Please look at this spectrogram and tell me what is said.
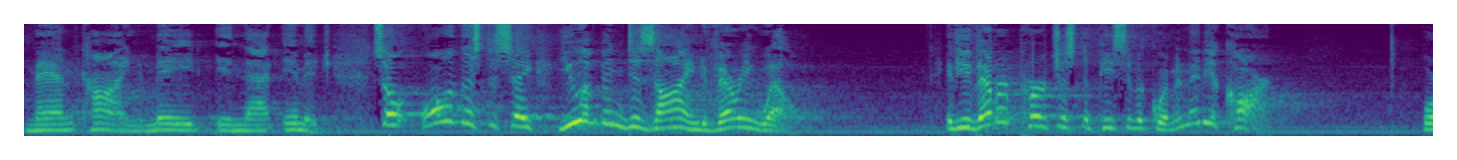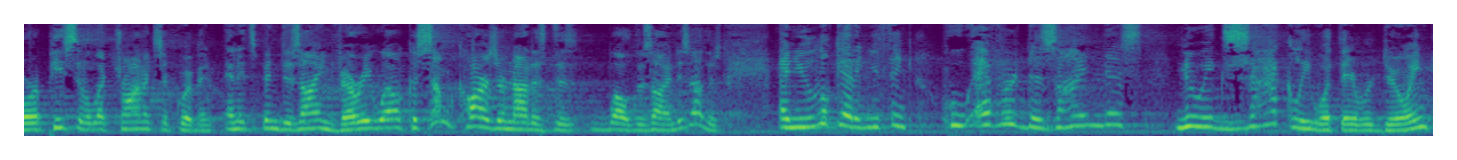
mankind made in that image. So, all of this to say, you have been designed very well. If you've ever purchased a piece of equipment, maybe a car, or a piece of electronics equipment and it's been designed very well because some cars are not as well designed as others and you look at it and you think whoever designed this knew exactly what they were doing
